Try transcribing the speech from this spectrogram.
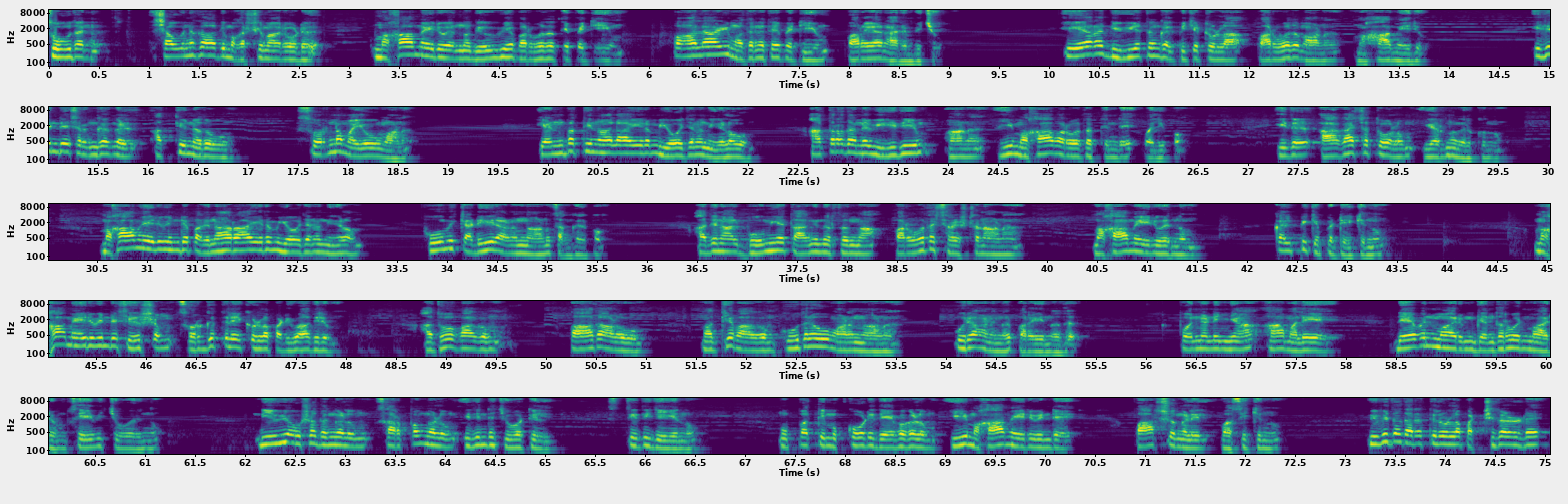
സൂതൻ ശൗനകാദി മഹർഷിമാരോട് മഹാമേരു എന്ന ദിവ്യ പർവതത്തെപ്പറ്റിയും പാലാഴി മദനത്തെപ്പറ്റിയും പറയാൻ ആരംഭിച്ചു. ഏറെ ദിവ്യത്വം കൽപ്പിച്ചിട്ടുള്ള പർവതമാണ് മഹാമേരു. ഇതിന്റെ ശൃംഗങ്ങൾ അത്യുന്നതവും സ്വർണമയവുമാണ്. എൺപത്തിനാലായിരം യോജന നീളവും അത്ര തന്നെ വീതിയും ആണ് ഈ മഹാപർവതത്തിന്റെ വലിപ്പം. ഇത് ആകാശത്തോളം ഉയർന്നു നിൽക്കുന്നു. മഹാമേരുവിന്റെ പതിനാറായിരം യോജന നീളം ഭൂമിക്കടിയിലാണെന്നാണ് സങ്കല്പം. അതിനാൽ ഭൂമിയെ താങ്ങി നിർത്തുന്ന പർവതശ്രേഷ്ഠനാണ് മഹാമേരുവെന്നും കൽപ്പിക്കപ്പെട്ടിരിക്കുന്നു. മഹാമേരുവിന്റെ ശീർഷം സ്വർഗത്തിലേക്കുള്ള പടിവാതിലും അധോഭാഗം പാതാളവും മധ്യഭാഗം ഭൂതലവുമാണെന്നാണ് പുരാണങ്ങൾ പറയുന്നത്. പൊന്നണിഞ്ഞ ആ മലയെ ദേവന്മാരും ഗന്ധർവന്മാരും സേവിച്ചു പോരുന്നു. ദിവ്യൌഷധങ്ങളും സർപ്പങ്ങളും ഇതിന്റെ ചുവട്ടിൽ സ്ഥിതി ചെയ്യുന്നു. മുപ്പത്തി മുക്കോടി ദേവകളും ഈ മഹാമേരുവിന്റെ പാർശ്വങ്ങളിൽ വസിക്കുന്നു. വിവിധ തരത്തിലുള്ള പക്ഷികളുടെ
